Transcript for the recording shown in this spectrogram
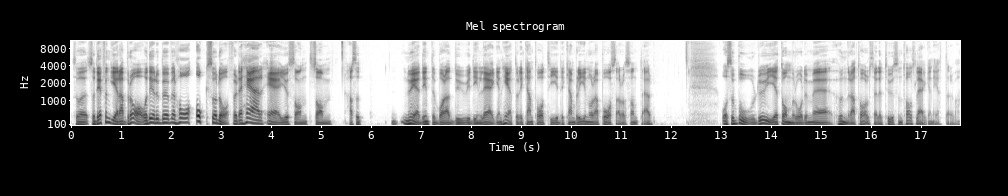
Så, så det fungerar bra. Och det du behöver ha också då, för det här är ju sånt som, alltså nu är det inte bara du i din lägenhet och det kan ta tid, det kan bli några påsar och sånt där. Och så bor du i ett område med hundratals eller tusentals lägenheter. Va?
